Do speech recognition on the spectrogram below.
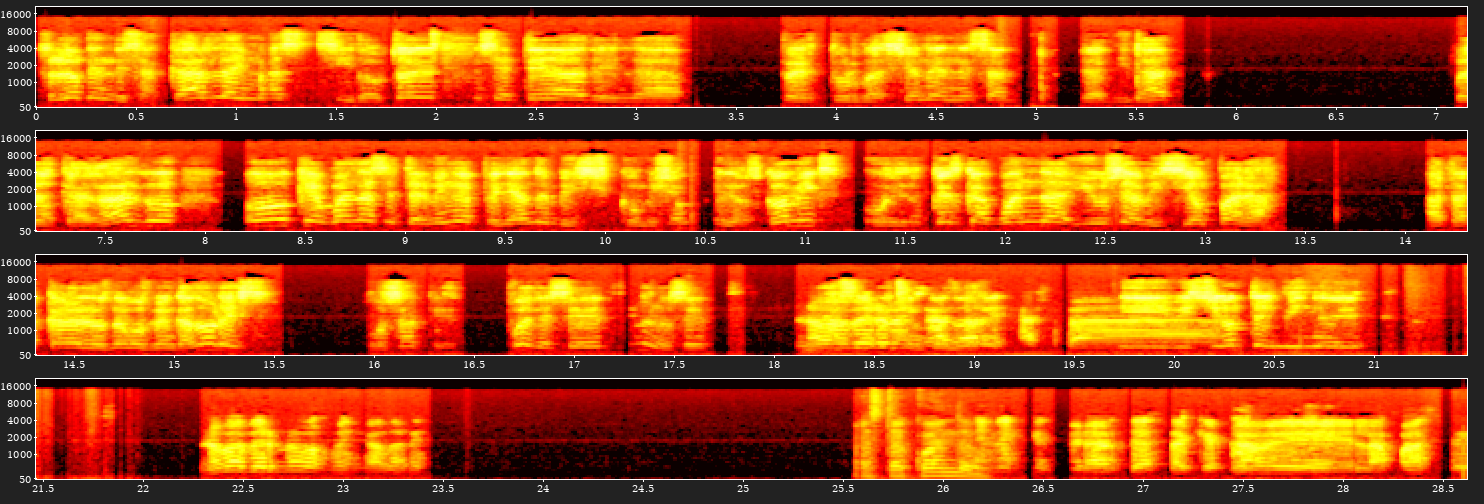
Solo de sacarla y más si Doctor Strange se entera de la perturbación en esa realidad para que haga algo o que Wanda se termine peleando en vis- con Visión en los cómics o en lo que es que Wanda y use a Visión para atacar a los nuevos Vengadores. O sea que puede ser, no lo sé. No va a haber Vengadores hasta... Y Visión termine No va a haber nuevos Vengadores. ¿Hasta cuándo? Tienes que esperarte hasta que acabe la fase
